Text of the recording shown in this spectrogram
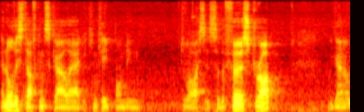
and all this stuff can scale out. You can keep bonding devices. So the first drop, we're going to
